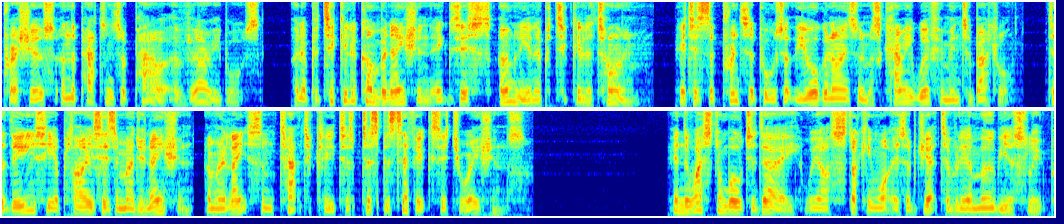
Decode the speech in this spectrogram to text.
pressures, and the patterns of power are variables, and a particular combination exists only in a particular time. It is the principles that the organizer must carry with him into battle, to these he applies his imagination and relates them tactically to, to specific situations. In the Western world today, we are stuck in what is objectively a Mobius loop,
